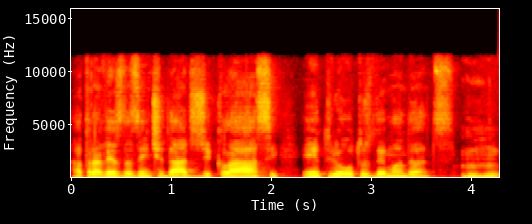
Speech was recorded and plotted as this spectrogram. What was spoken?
através das entidades de classe, entre outros demandantes. Uhum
